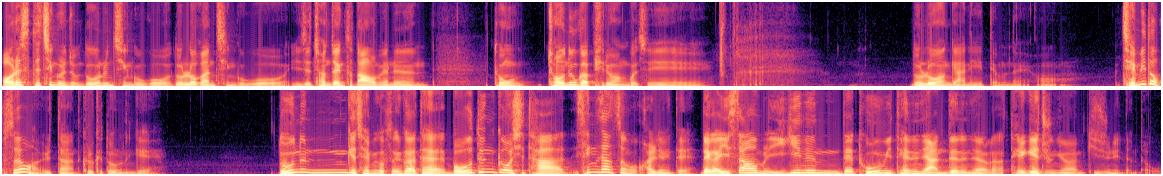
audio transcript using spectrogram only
어렸을 때 친구는 좀 노는 친구고 놀러 간 친구고 이제 전쟁터 나오면은 동 전우가 필요한 거지. 놀러 간 게 아니기 때문에. 어. 재미도 없어요. 일단 그렇게 노는 게 노는 게 재미가 없어. 그러니까 다, 모든 것이 다 생산성과 관련이 돼. 내가 이 싸움을 이기는데 도움이 되느냐 안 되느냐가 되게 중요한 기준이 된다고.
